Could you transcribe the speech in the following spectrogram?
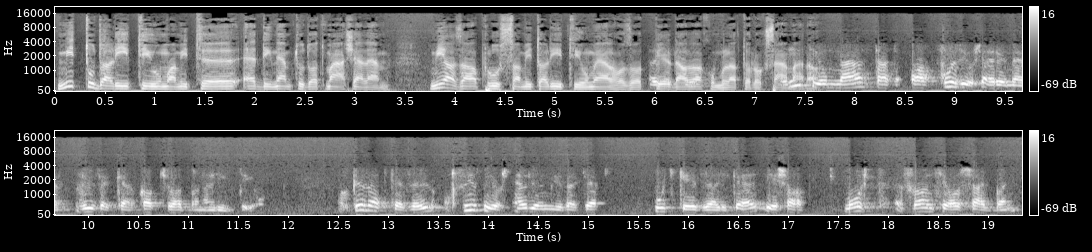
Mit tud a lítium, amit eddig nem tudott más elem? Mi az a plusz, amit a lítium elhozott a például az akkumulátorok számára? A lítiumnál, tehát a fúziós erőművekkel kapcsolatban a lítium. A következő, a fúziós erőműveket úgy képzelik el, és a most Franciaországban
